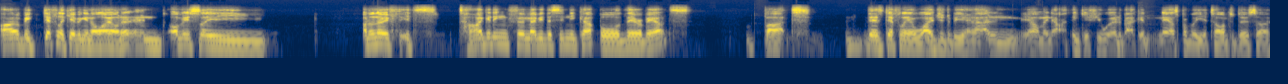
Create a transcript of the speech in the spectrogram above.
I'll be definitely keeping an eye on it. And obviously, I don't know if it's targeting for maybe the Sydney Cup or thereabouts, but there's definitely a wager to be had. And I mean, I think if you were to back it, now's probably your time to do so.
